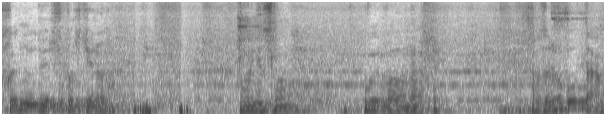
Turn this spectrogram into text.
входную дверь в квартиру вынесло, вырвало нахуй. А взрыв был там.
